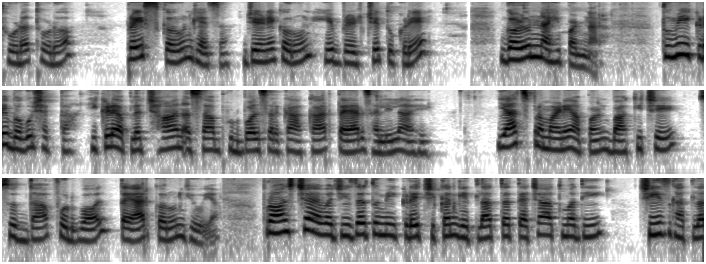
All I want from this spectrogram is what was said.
थोडं थोडं प्रेस करून घ्यायचं जेणेकरून हे ब्रेडचे तुकडे गळून नाही पडणार. तुम्ही इकडे बघू शकता इकडे आपला छान असा फुटबॉलसारखा आकार तयार झालेला आहे. याचप्रमाणे आपण बाकीचे सुद्धा फुटबॉल तयार करून घेऊया. प्रॉन्सच्या ऐवजी जर तुम्ही इकडे चिकन घेतलात तर त्याच्या आतमध्ये चीज घातलं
